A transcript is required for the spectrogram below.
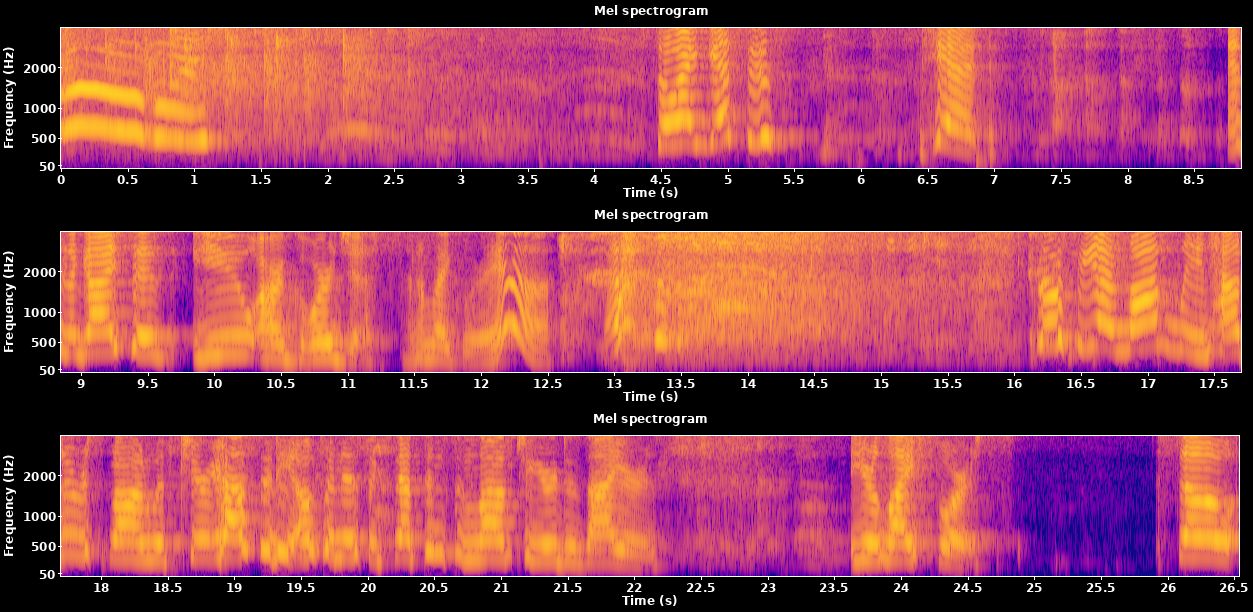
oh boy. So I get this hit, and the guy says, You are gorgeous. And I'm like, Yeah. see, I'm modeling how to respond with curiosity, openness, acceptance, and love to your desires, your life force. So,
